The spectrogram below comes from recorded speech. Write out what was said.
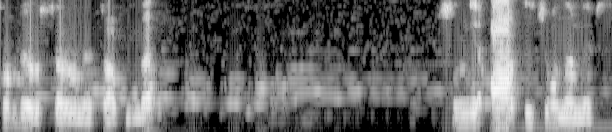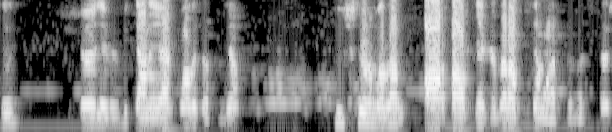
turluyoruz server'ın etrafında. Şimdi artı 2 bunların hepsi. Şöyle bir, bir tane yakmalık atacağım. Hiç durmadan artı 6'ya kadar atacağım arkadaşlar.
